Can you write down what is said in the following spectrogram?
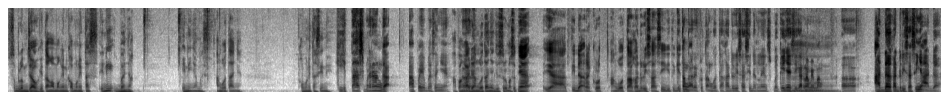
sebelum jauh kita ngomongin komunitas, ini banyak ininya mas, anggotanya. Komunitas ini. kita sebenarnya nggak apa ya bahasanya ya, Apa nggak ada anggotanya justru? Maksudnya ya tidak rekrut anggota kaderisasi gitu-gitu. kita nggak rekrut anggota kaderisasi dan lain sebagainya sih karena memang eh, ada kaderisasinya ada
